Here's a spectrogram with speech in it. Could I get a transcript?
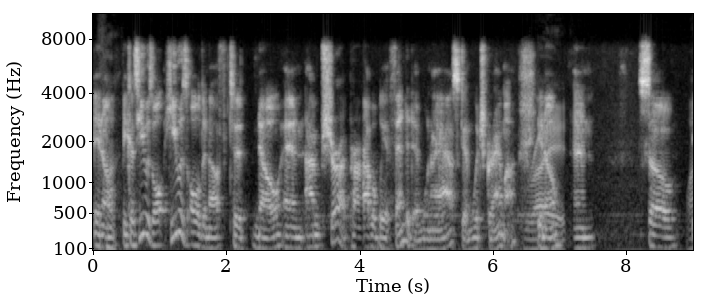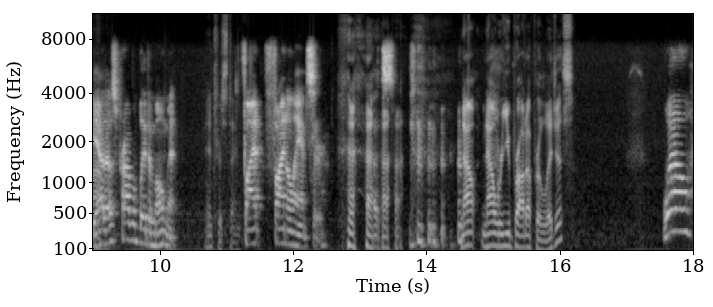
You know, Huh. because he was old, he was old enough to know, and I'm sure I probably offended him when I asked him which grandma. You know, and so Wow. yeah, that was probably the moment. Interesting. Fi- final answer. Now now were you brought up religious? Well,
